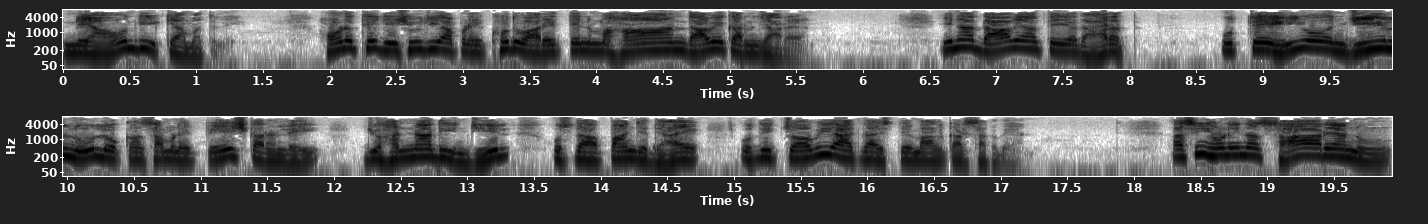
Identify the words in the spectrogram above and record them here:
ਨਿਆਂ ਦੀ ਕਿਆਮਤ ਲਈ। ਹੁਣ ਇੱਥੇ ਯੀਸ਼ੂ ਜੀ ਆਪਣੇ ਖੁਦ ਬਾਰੇ ਤਿੰਨ ਮਹਾਨ ਦਾਅਵੇ ਕਰਨ ਜਾ ਰਹੇ ਹਨ। ਇਹਨਾਂ ਦਾਅਵਿਆਂ ਤੇ ਆਧਾਰਿਤ ਉੱਤੇ ਹੀ ਉਹ ਅੰਜੀਲ ਨੂੰ ਲੋਕਾਂ ਸਾਹਮਣੇ ਪੇਸ਼ ਕਰਨ ਲਈ ਯੋਹੰਨਾ ਦੀ ਇੰਜੀਲ ਉਸ ਦਾ 5 ਅਧਿਆਏ ਉਸ ਦੀ 24 ਆਇਤ ਦਾ ਇਸਤੇਮਾਲ ਕਰ ਸਕਦੇ ਹਨ। ਅਸੀਂ ਹੁਣ ਇਹਨਾਂ ਸਾਰਿਆਂ ਨੂੰ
